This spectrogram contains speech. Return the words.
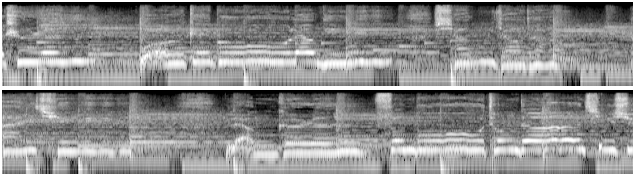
我承认我给不了你想要的爱情，两个人分不同的情绪。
